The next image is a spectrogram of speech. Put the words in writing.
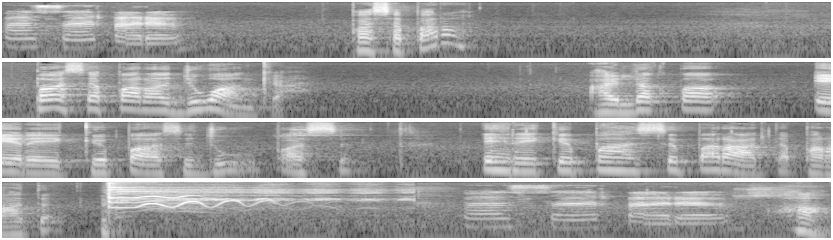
Passar para. passa para؟ passa para جوانكا. هاي اللقطة. إيريك باس جو باس إيريك باس باراتا باراتا Passar para. ها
